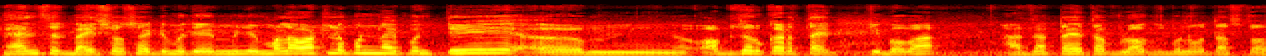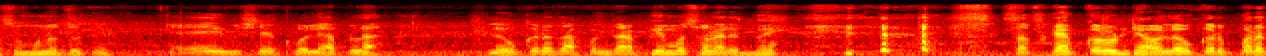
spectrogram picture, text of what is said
फॅन्स आहेत भाई सोसायटीमध्ये म्हणजे मला वाटलं पण नाही पण ते ऑब्झर्व करतायत की बाबा हा जाता येता ब्लॉग्स बनवत असतो असं म्हणत होते. ए विषय खोले आपला. लवकरच आपण जरा फेमस होणार आहेत भाई. सबस्क्राईब करून ठेवा लवकर परत.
